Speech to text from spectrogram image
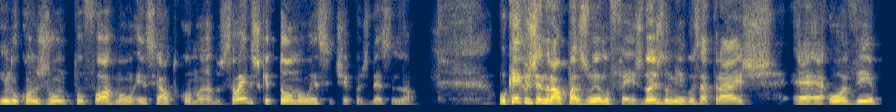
e no conjunto, formam esse alto comando. São eles que tomam esse tipo de decisão. O que, que o general Pazuello fez? Dois domingos atrás, é, houve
